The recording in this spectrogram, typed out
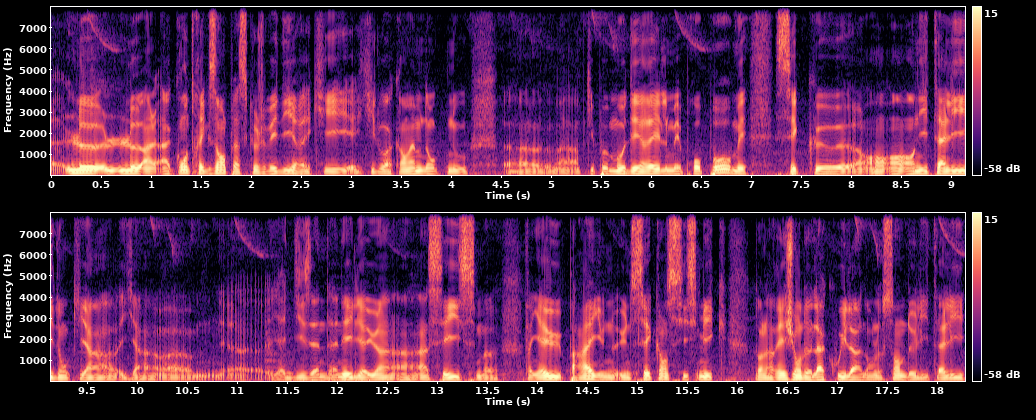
un, contre-exemple à ce que je vais dire et qui, doit quand même donc nous un petit peu modérer mes propos, mais c'est que en, en- Italie, donc il y a, il y, a, il y a une dizaine d'années, il y a eu un, un- séisme, enfin il y a eu pareil une, séquence sismique dans la région de l'Aquila, dans le centre de l'Italie,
